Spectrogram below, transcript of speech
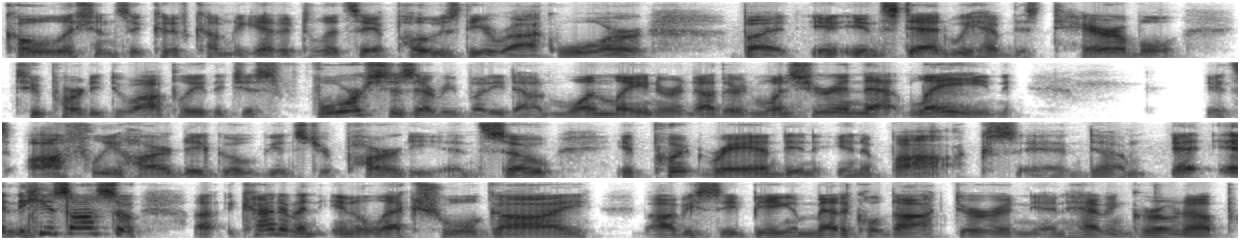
coalitions that could have come together to, let's say, oppose the Iraq War. But in, instead, we have this terrible two party duopoly that just forces everybody down one lane or another. And once you're in that lane, it's awfully hard to go against your party, and so it put Rand in in a box. And um, and he's also uh, kind of an intellectual guy. Obviously, being a medical doctor and and having grown up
